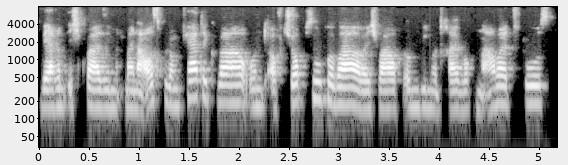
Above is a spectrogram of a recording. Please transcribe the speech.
während ich quasi mit meiner Ausbildung fertig war und auf Jobsuche war, aber ich war auch irgendwie nur drei Wochen arbeitslos.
